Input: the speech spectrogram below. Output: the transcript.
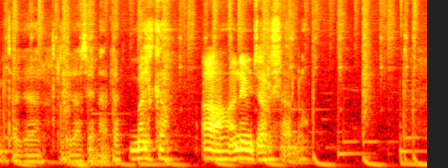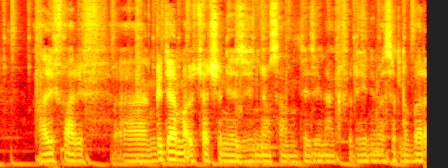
አንተ ጋር ሌላ ዜና አለ? መልካም። እኔም ጨርሻለሁ። አሪፍ አሪፍ። እንግዲህ አድማጮቻችን የዚህኛው ሳምንት የዜና ክፍል ይህን ይመስል ነበረ።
